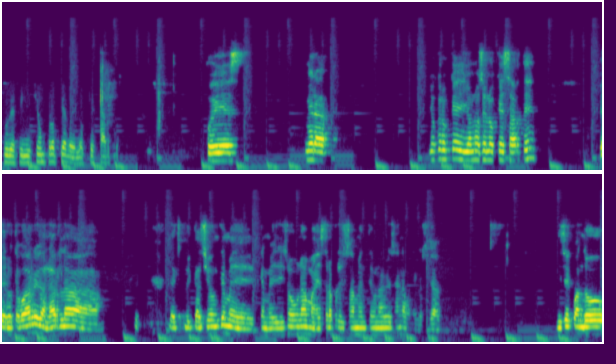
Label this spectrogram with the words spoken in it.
tu definición propia de lo que es arte? Pues, mira, yo creo que yo no sé lo que es arte, pero te voy a regalar la, la explicación que me, que me hizo una maestra precisamente una vez en la universidad. Dice, cuando,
